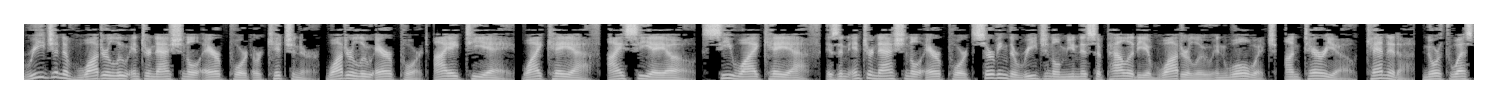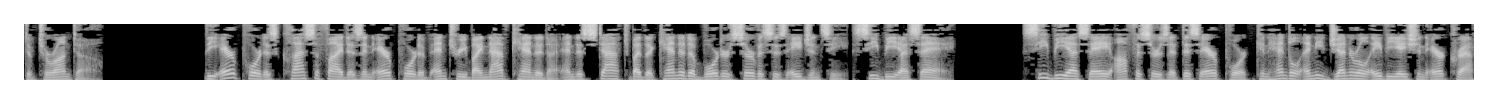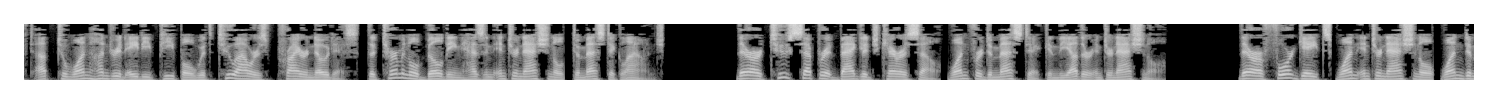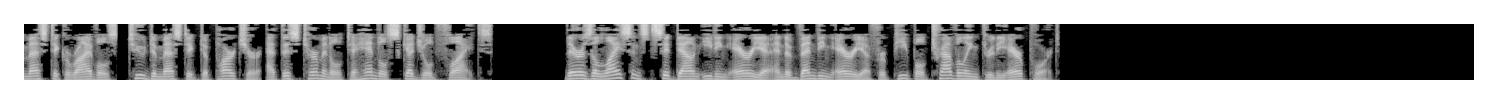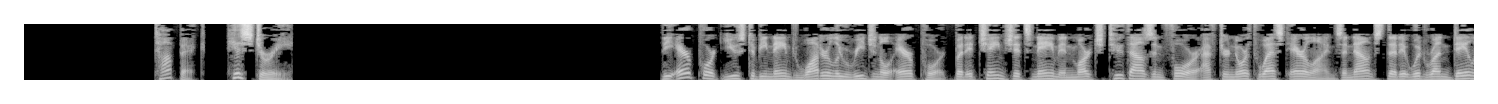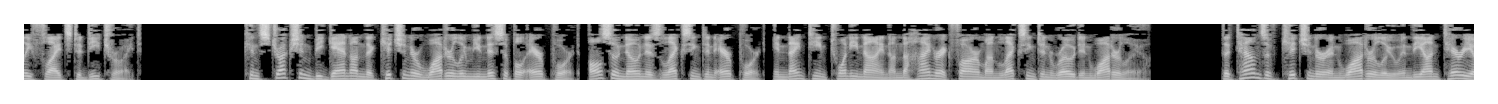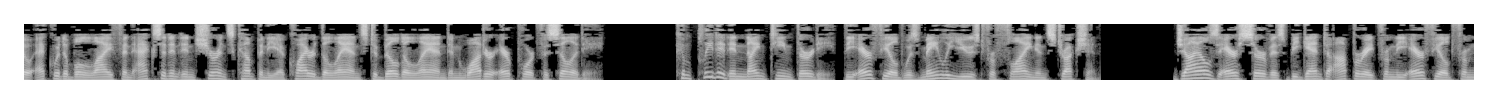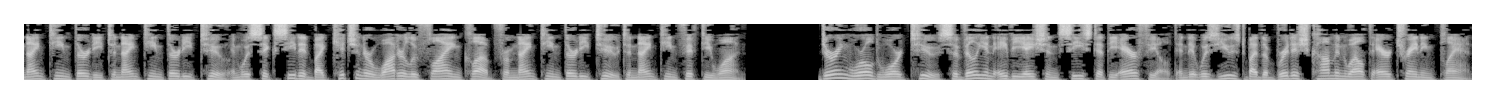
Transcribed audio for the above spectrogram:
Region of Waterloo International Airport or Kitchener, Waterloo Airport IATA, YKF, ICAO, CYKF is an international airport serving the regional municipality of Waterloo in Woolwich, Ontario, Canada, northwest of Toronto. The airport is classified as an airport of entry by NAV Canada and is staffed by the Canada Border Services Agency CBSA. CBSA officers at this airport can handle any general aviation aircraft up to 180 people with two hours prior notice. The terminal building has an international, domestic lounge. There are two separate baggage carousel, one for domestic and the other international. There are four gates one international, one domestic arrivals, two domestic departure at this terminal to handle scheduled flights. There is a licensed sit-down eating area and a vending area for people traveling through the airport. History The airport used to be named Waterloo Regional Airport but it changed its name in March 2004 after Northwest Airlines announced that it would run daily flights to Detroit. Construction began on the Kitchener-Waterloo Municipal Airport, also known as Lexington Airport, in 1929 on the Heinrich Farm on Lexington Road in Waterloo. The towns of Kitchener and Waterloo and the Ontario Equitable Life and Accident Insurance Company acquired the lands to build a land and water airport facility. Completed in 1930, the airfield was mainly used for flying instruction. Giles Air Service began to operate from the airfield from 1930 to 1932 and was succeeded by Kitchener-Waterloo Flying Club from 1932 to 1951. During World War II civilian aviation ceased at the airfield and it was used by the British Commonwealth Air Training Plan.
